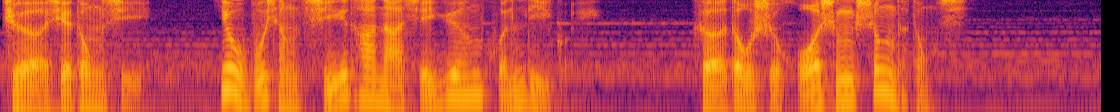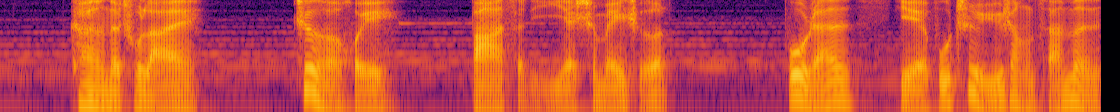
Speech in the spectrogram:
这些东西。又不像其他那些冤魂厉鬼，可都是活生生的东西。看得出来，这回八子里也是没辙了，不然也不至于让咱们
